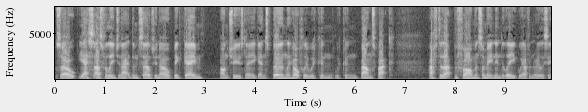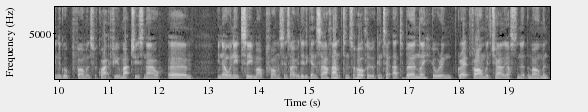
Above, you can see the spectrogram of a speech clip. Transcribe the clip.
so yes, as for Leeds United themselves, you know, big game on Tuesday against Burnley. Hopefully, we can we can bounce back after that performance. I mean, in the league, we haven't really seen a good performance for quite a few matches now. Um, you know, we need to see more performances like we did against Southampton. So hopefully, we can take that to Burnley, who are in great form with Charlie Austin at the moment.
